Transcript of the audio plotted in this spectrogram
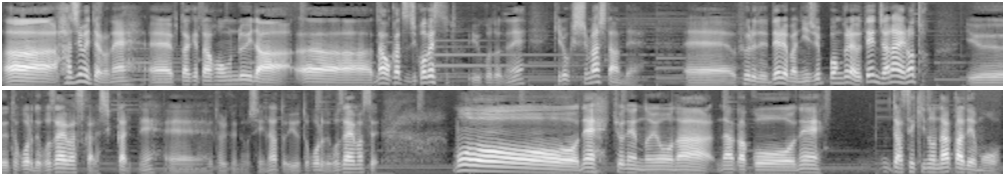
あ初めてのね、えー、2桁本塁打なおかつ自己ベストということでね記録しましたんで、えー、フルで出れば20本ぐらい打てんじゃないのと。いうところでございますからしっかりね、えー、取り組んでほしいなというところでございます。もうね去年のようななんかこうね打席の中でも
